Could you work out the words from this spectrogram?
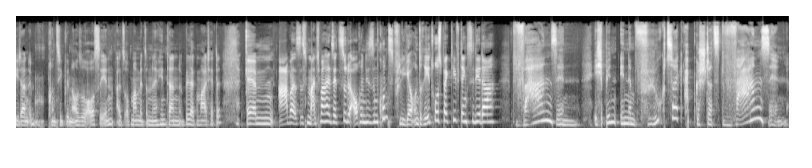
die dann im Prinzip genauso aussehen, als ob man mit einem Hintern Bilder gemalt hätte. Ähm, aber es ist manchmal halt, setzt du dir auch in diesem Kunstflieger und retrospektiv denkst du dir da, Wahnsinn, ich bin in einem Flugzeug abgestürzt, Wahnsinn.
